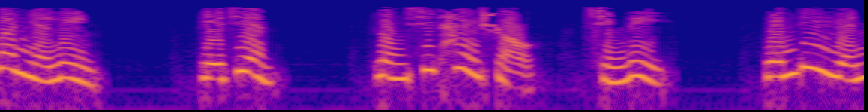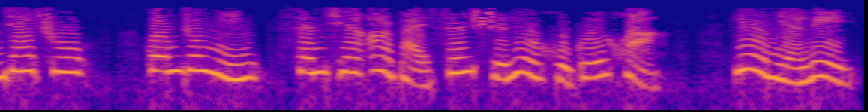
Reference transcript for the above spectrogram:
万年令。别见。陇西太守秦立。文帝元嘉初，关中民三千二百三十六户规划。六年历，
